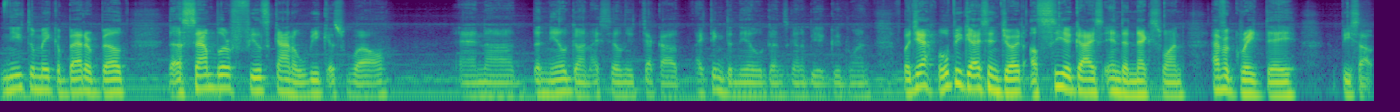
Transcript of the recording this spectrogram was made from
need to make a better build the assembler feels kind of weak as well and uh, the nail gun I still need to check out. I think the nail gun's gonna be a good one. But yeah, hope you guys enjoyed. I'll see you guys in the next one. Have a great day. Peace out.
